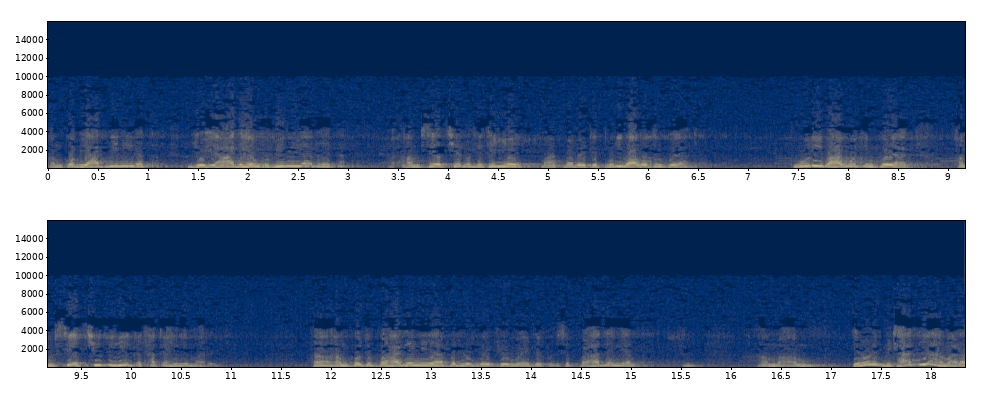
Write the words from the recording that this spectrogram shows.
हमको भी याद भी नहीं रहता। जो याद है, वो भी नहीं याद रहता। हमसे अच्छे तो देखिए महात्मा बैठे, पूरी भागवत उनको याद है। पूरी भागवत उनको याद हमसे अच्छी तो ये कथा कहेंगे महाराज। हाँ हमको तो पढ़ा देंगे यहाँ पर लोग बैठे हुए हैं। देखो, इसे पढ़ा देंगे हम। हम हम, इन्होंने बिठा दिया, हमारा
